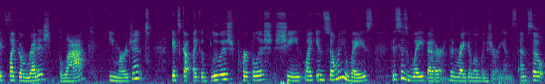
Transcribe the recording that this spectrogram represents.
It's like a reddish black emergent. It's got like a bluish, purplish sheen. Like in so many ways, this is way better than regular Luxurians. And so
